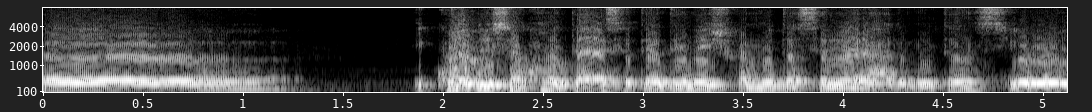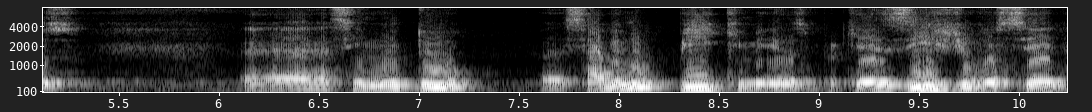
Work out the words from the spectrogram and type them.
Uh, e quando isso acontece, eu tenho a tendência de ficar muito acelerado, muito ansioso, é, assim, muito, sabe, no pique mesmo, porque exige de você,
